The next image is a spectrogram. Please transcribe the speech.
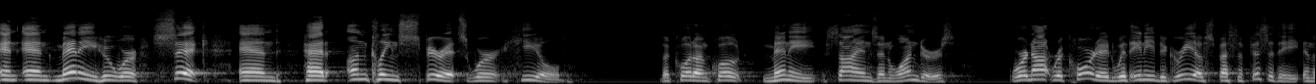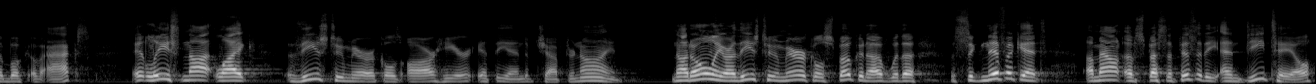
and, and many who were sick and had unclean spirits were healed. The quote unquote many signs and wonders were not recorded with any degree of specificity in the book of Acts, at least not like these two miracles are here at the end of chapter 9. Not only are these two miracles spoken of with a significant amount of specificity and detail,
